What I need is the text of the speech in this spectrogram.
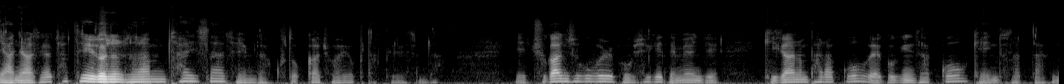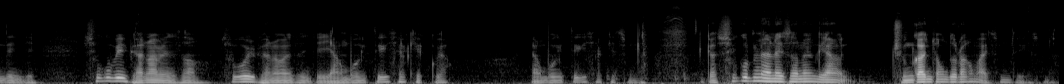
예, 안녕하세요. 차트 읽어준 사람 차이사 제입니다. 구독과 좋아요 부탁드리겠습니다. 예, 주간 수급을 보시게 되면 이제 기관은 팔았고 외국인 샀고 개인도 샀다. 근데 이제 수급이 변하면서 수급이 변하면서 이제 양봉이 뜨기 시작했고요. 양봉이 뜨기 시작했습니다. 그러니까 수급 면에서는 그냥 중간 정도라고 말씀드리겠습니다.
